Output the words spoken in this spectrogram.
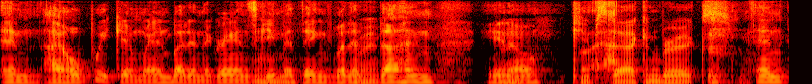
and I hope we can win, but in the grand scheme of mm-hmm. things, what it's done, you know. Keep stacking bricks. And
